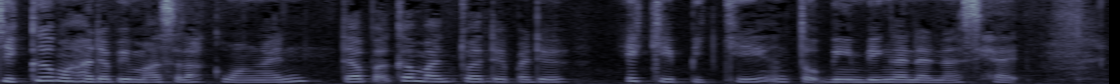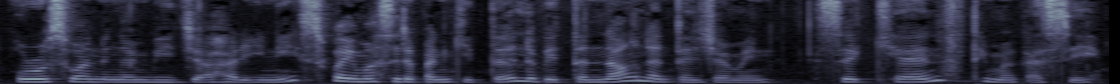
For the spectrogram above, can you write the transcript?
Jika menghadapi masalah kewangan, dapatkan bantuan daripada AKPK untuk bimbingan dan nasihat. Urus wang dengan bijak hari ini supaya masa depan kita lebih tenang dan terjamin. Sekian, terima kasih.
